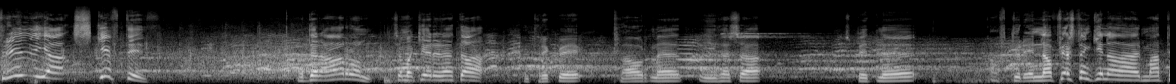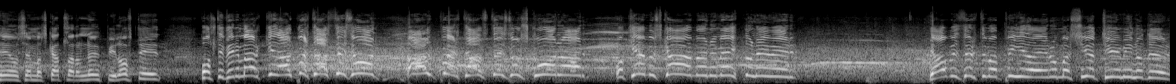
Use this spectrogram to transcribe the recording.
þriðja skiptið. Þetta er Aron sem að gerir þetta. Tryggvi klár með í þessa spilnu. Aftur inn á fjörstöngina það er Matteo sem að skallar hann upp í loftið. Bolti fyrir markið, Albert Hafsteinsson! Albert Hafsteinsson skorar og kemur skagamönnum 1-0 yfir Já, við þurftum að býða í rúma 70 mínútur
